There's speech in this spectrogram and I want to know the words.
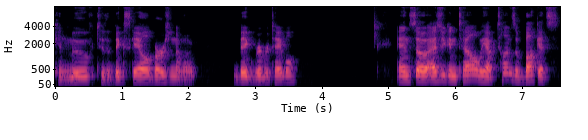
can move to the big scale version of a big river table. And so as you can tell, we have tons of buckets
